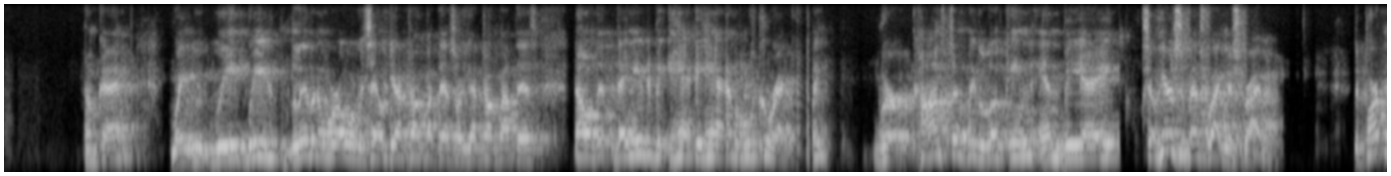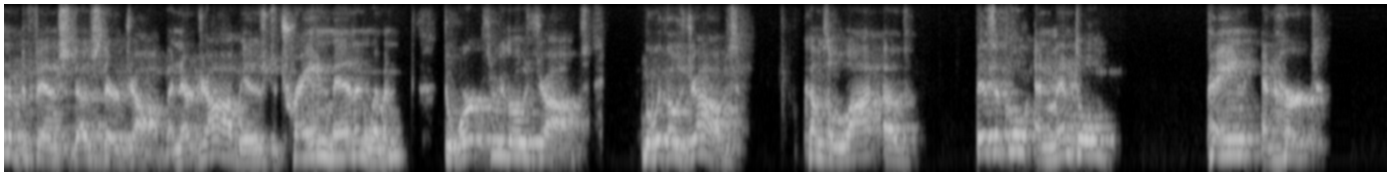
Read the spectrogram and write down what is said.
Okay, we, we we live in a world where we say, "Oh, you got to talk about this," or "You got to talk about this." No, they need to be handled correctly. We're constantly looking in VA. So here's the best way I can describe it: Department of Defense does their job, and their job is to train men and women to work through those jobs. But with those jobs comes a lot of physical and mental pain and hurt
